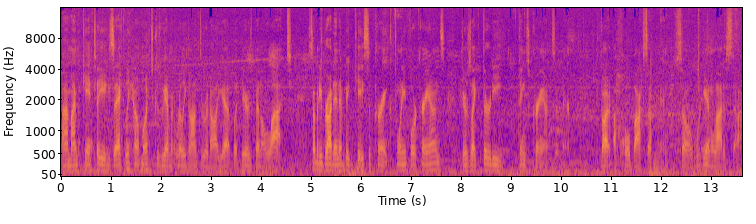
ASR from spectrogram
Um, I can't tell you exactly how much because we haven't really gone through it all yet, but there's been a lot. Somebody brought in a big case of current 24 crayons. There's like 30 things of crayons in there. Bought a whole box of them in. So we're getting a lot of stuff.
